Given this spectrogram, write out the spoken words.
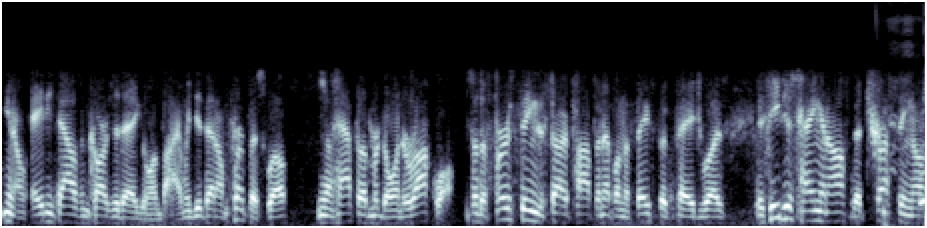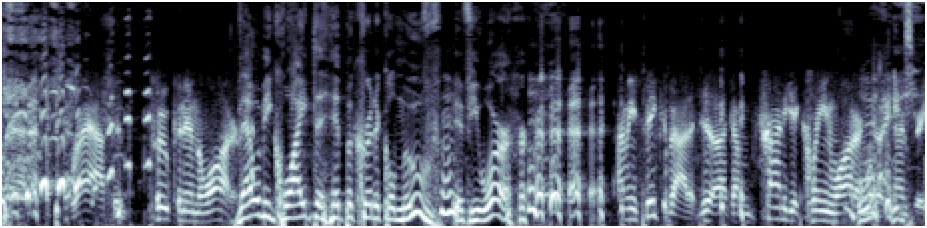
you know 80,000 cars a day going by, and we did that on purpose. Well. You know, half of them are going to Rockwall. So the first thing that started popping up on the Facebook page was, is he just hanging off the trussing on that raft and pooping in the water? that would be quite the hypocritical move hmm. if you were. I mean, think about it. Like I'm trying to get clean water in the country,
